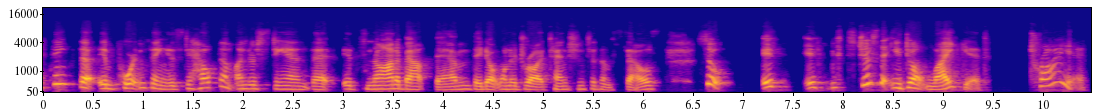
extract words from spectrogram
i think the important thing is to help them understand that it's not about them. They don't want to draw attention to themselves. So if if it's just that you don't like it try it.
